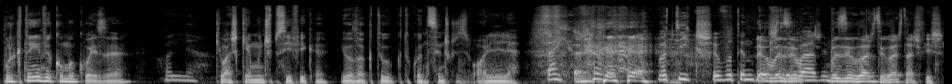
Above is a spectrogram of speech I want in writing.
Porque tem a ver com uma coisa Olha. que eu acho que é muito específica. Eu adoro que tu, que tu quando sentes coisas, olha. Ai, baticos, eu vou tendo Não, mas, eu, mas eu gosto, eu gosto, estás fixe.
